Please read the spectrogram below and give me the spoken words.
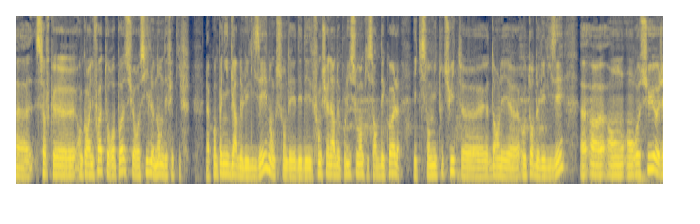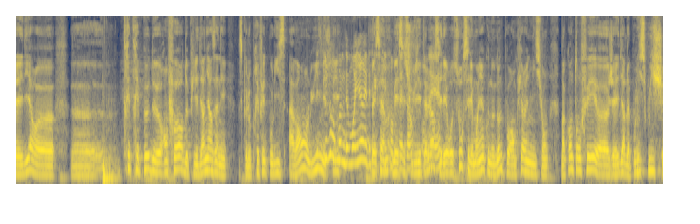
Euh, sauf que, encore une fois, tout repose sur aussi le nombre d'effectifs la compagnie de garde de l'Elysée. Donc, ce sont des, fonctionnaires de police souvent qui sortent d'école et qui sont mis tout de suite euh, dans les, euh, autour de l'Elysée, euh, ont, reçu, j'allais dire, très très peu de renforts depuis les dernières années. Parce que le préfet de police, avant, lui... C'est toujours un problème de moyens et d'effectifs, Mais c'est ce que je disais tout à l'heure, c'est les ressources et les moyens qu'on nous donne pour remplir une mission. Donc, quand on fait, j'allais dire, de la police wish,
